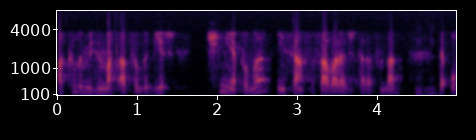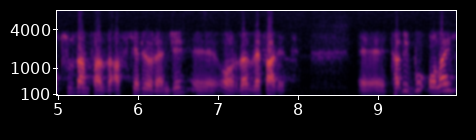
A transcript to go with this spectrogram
akıllı mühimmat atıldı bir Çin yapımı insansız hava aracı tarafından ve 30'dan fazla askeri öğrenci e, orada vefat etti. E, tabii bu olay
